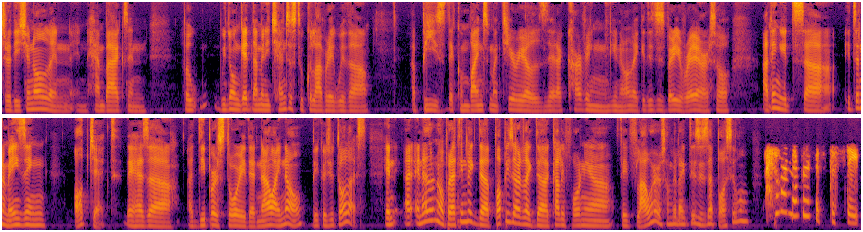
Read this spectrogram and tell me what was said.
traditional and, and handbags and but we don't get that many chances to collaborate with uh, a piece that combines materials that are carving you know like this is very rare. So i think it's uh, it's an amazing object that has a, a deeper story that now i know because you told us. And and i don't know but i think like the poppies are like the california state flower or something like this. Is that possible? I don't remember if it's the state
